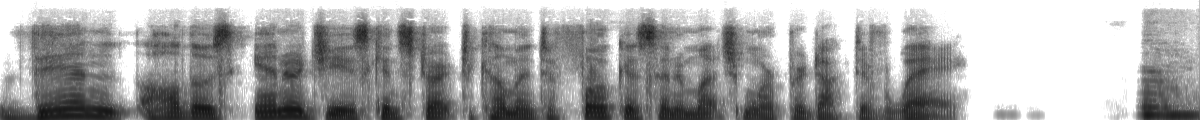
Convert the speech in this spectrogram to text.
then all those energies can start to come into focus in a much more productive way. Hmm.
